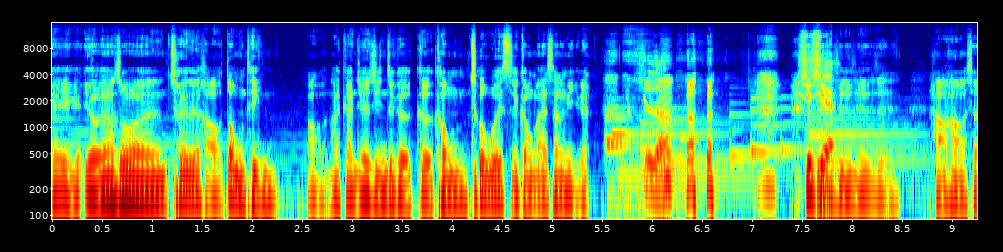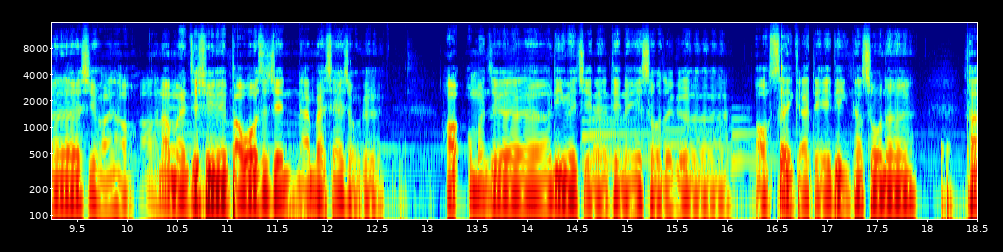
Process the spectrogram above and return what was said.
可以有人说吹得好动听哦，那感觉已经这个隔空 错位时空爱上你了。是的，谢谢。是是是是，好好，希望大家喜欢哈。好，那我们继续把握时间来安排下一首歌。好，我们这个丽梅姐呢点了一首这个哦，世界第一定。她说呢，她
